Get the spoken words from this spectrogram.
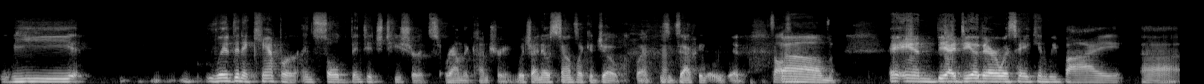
we lived in a camper and sold vintage T-shirts around the country, which I know sounds like a joke, but it's exactly what we did. Awesome. Um, and the idea there was, hey, can we buy uh,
